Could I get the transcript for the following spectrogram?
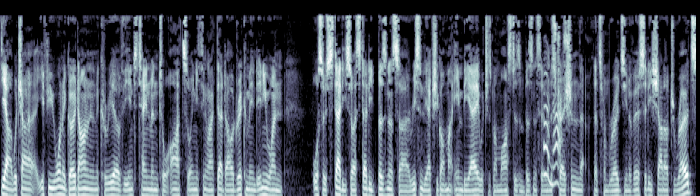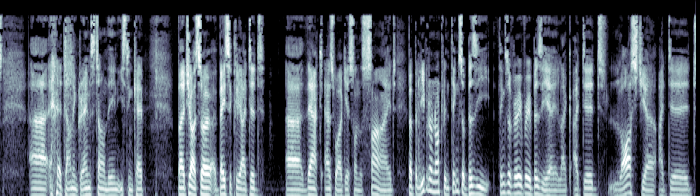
yeah, which I, if you want to go down in a career of the entertainment or arts or anything like that, I would recommend anyone also study. So I studied business. I recently actually got my MBA, which is my master's in business Oh, nice. administration. That, that's from Rhodes University. Shout out to Rhodes, uh, down in Grahamstown there in Eastern Cape. But yeah, so basically I did, uh, that as well, I guess, on the side. But believe it or not, when things are busy, things are very, very busy. Eh? Like I did last year, I did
